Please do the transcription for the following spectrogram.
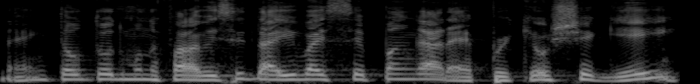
Né? Então todo mundo falava, isso daí vai ser pangaré, porque eu cheguei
